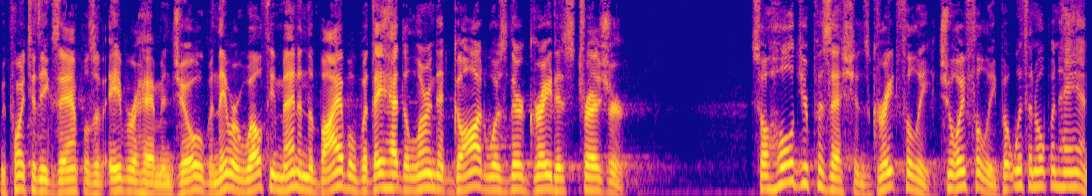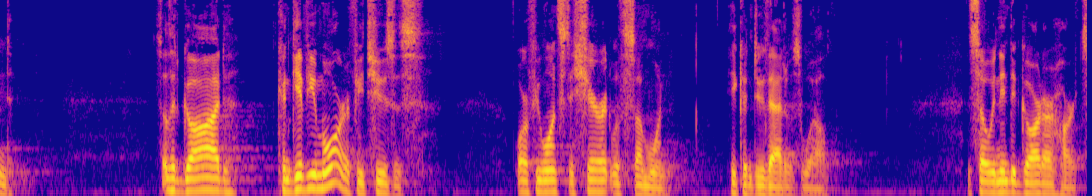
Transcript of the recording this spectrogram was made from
We point to the examples of Abraham and Job, and they were wealthy men in the Bible, but they had to learn that God was their greatest treasure. So hold your possessions gratefully, joyfully, but with an open hand, so that God can give you more if he chooses. Or if he wants to share it with someone, he can do that as well. And so we need to guard our hearts.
